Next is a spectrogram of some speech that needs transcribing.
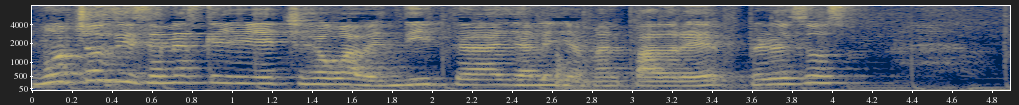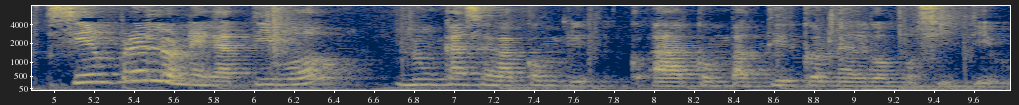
Muchos dicen es que yo ya eché agua bendita, ya le llamé al padre, pero esos siempre lo negativo nunca se va a combatir con algo positivo.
